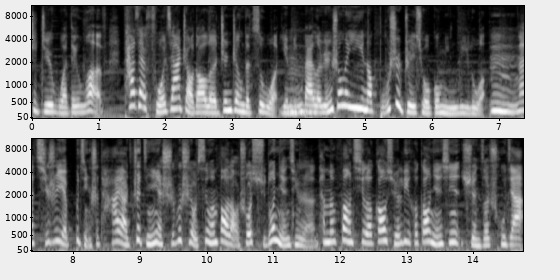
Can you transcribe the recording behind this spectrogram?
to do what they love。 他在佛家找到了真正的自我，也明白了人生的意义呢，不是追求功名利禄。嗯，那其实也不仅是他呀，这几年也时不时有新闻报道说，许多年轻人他们放弃了高学历和高年薪，选择出家，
